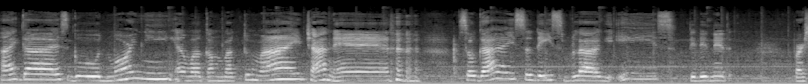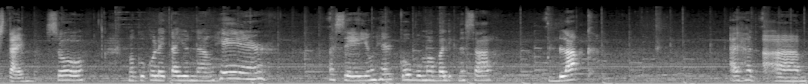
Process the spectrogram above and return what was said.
Hi guys! Good morning and welcome back to my channel! so guys, today's vlog is didn't first time. So, magkukulay tayo ng hair kasi yung hair ko bumabalik na sa black. I had um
